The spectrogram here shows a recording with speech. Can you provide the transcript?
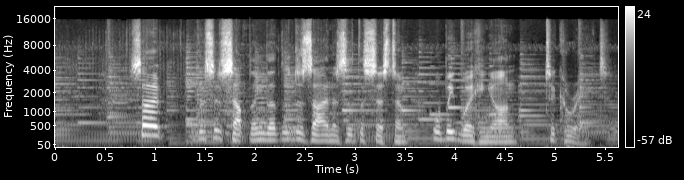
So, this is something that the designers of the system will be working on to correct.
